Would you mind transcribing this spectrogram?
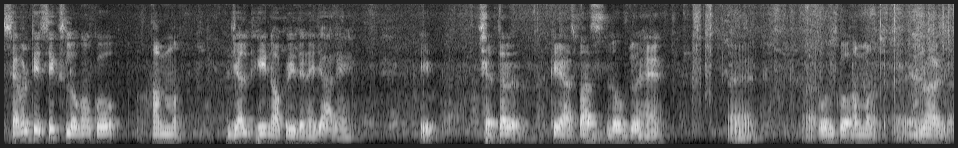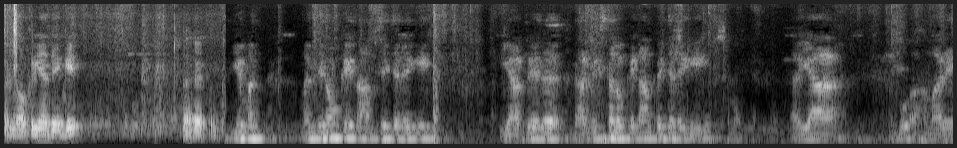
76 लोगों को हम जल्द ही नौकरी देने जा रहे हैं। छिहत्तर के आसपास लोग जो हैं उनको हम नौकरियाँ देंगे। ये मंदिरों के नाम से चलेगी, या फिर धार्मिक स्थलों के नाम पे चलेगी, या वो हमारे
